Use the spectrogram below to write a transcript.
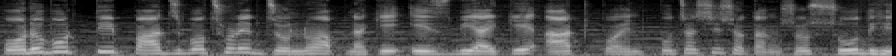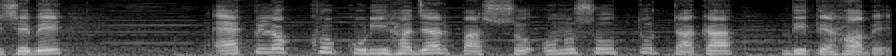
পরবর্তী পাঁচ বছরের জন্য আপনাকে এসবিআইকে আট পয়েন্ট পঁচাশি শতাংশ সুদ হিসেবে এক লক্ষ কুড়ি হাজার পাঁচশো উনসত্তর টাকা দিতে হবে।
